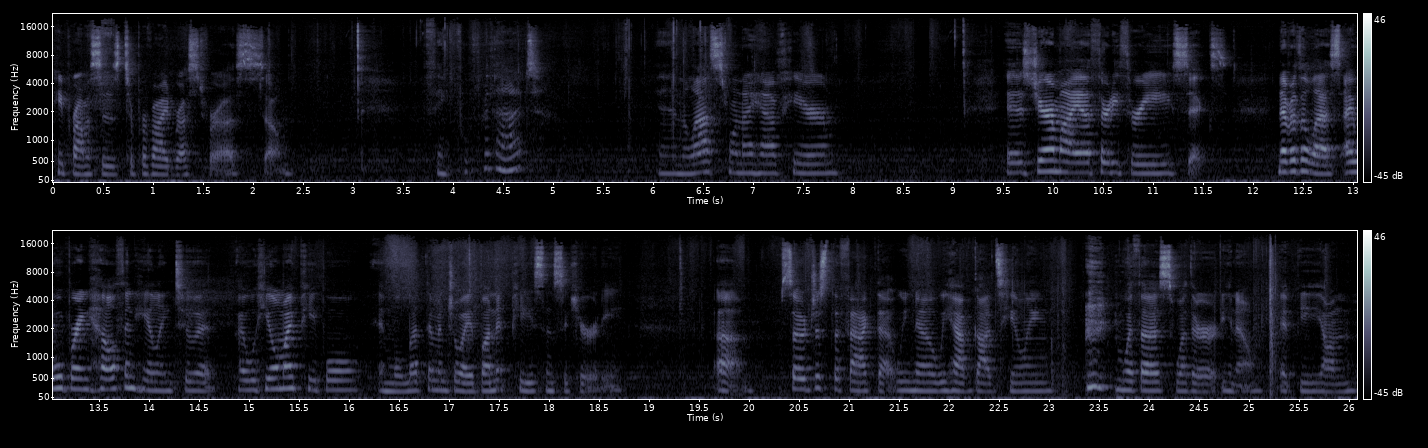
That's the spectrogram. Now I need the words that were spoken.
He promises to provide rest for us. So, thankful for that. And the last one I have here is Jeremiah 33 6. Nevertheless, I will bring health and healing to it. I will heal my people and will let them enjoy abundant peace and security. Um, so just the fact that we know we have God's healing with us, whether you know it be on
